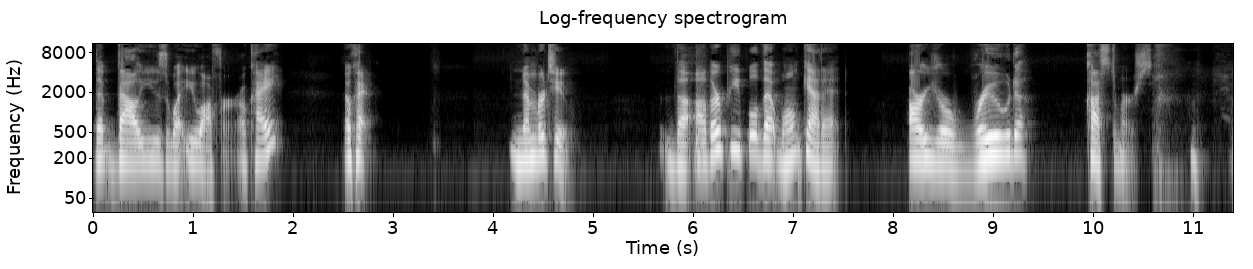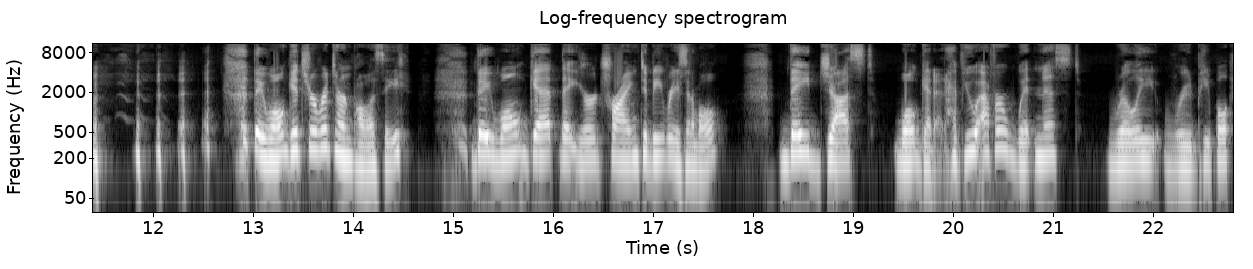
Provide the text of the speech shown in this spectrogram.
that values what you offer. Okay. Okay. Number two, the other people that won't get it are your rude customers. they won't get your return policy. They won't get that you're trying to be reasonable. They just won't get it. Have you ever witnessed really rude people?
